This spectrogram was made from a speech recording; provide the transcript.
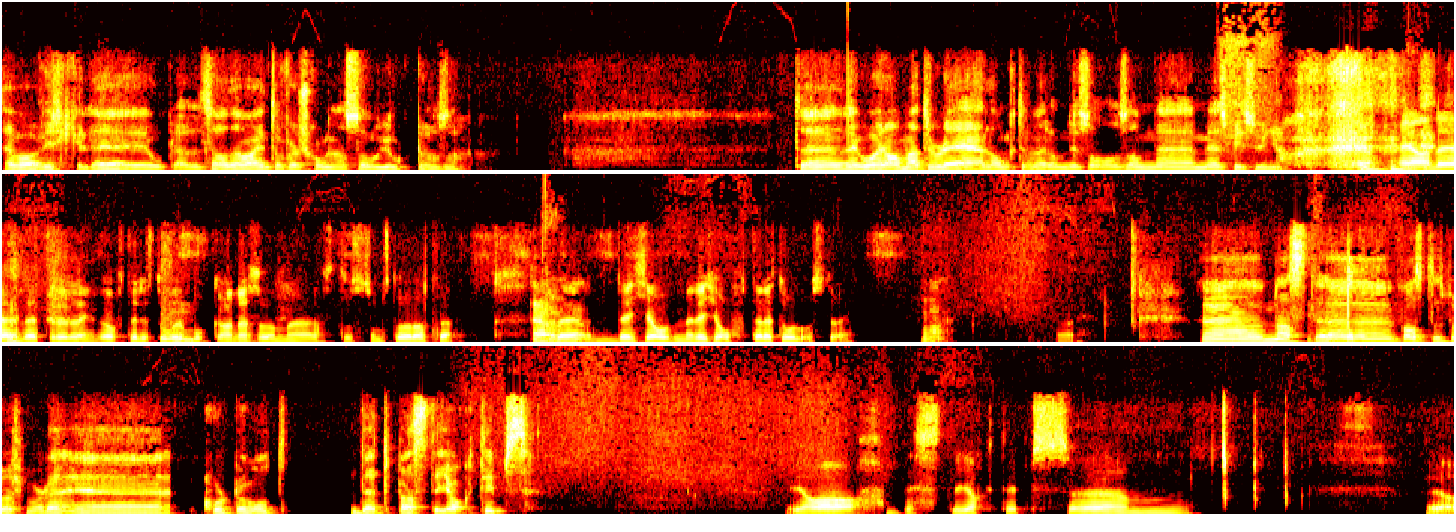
det var virkelig en opplevelse. og Det var en av første gangene jeg så hjort. Også. Det, det går an, men jeg tror det er langt mellom de så sånn med, med spisshund. Ja. Ja, det, det tror jeg. Det er ofte de store bukkene som, eh, som står igjen. Ja. Det, det er ikke, men det er ikke ofte det står los, tror jeg. Eh, Neste faste spørsmålet er kort og godt ditt beste jakttips. Ja, beste jakttips um, ja,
